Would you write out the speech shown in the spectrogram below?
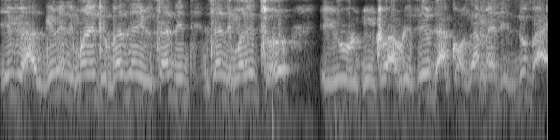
if you have given the money to person you send it, send the money to, you you should have received that consignment in Dubai.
